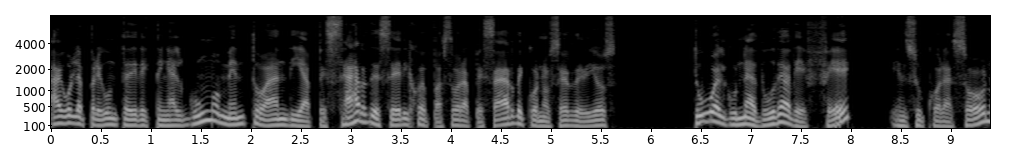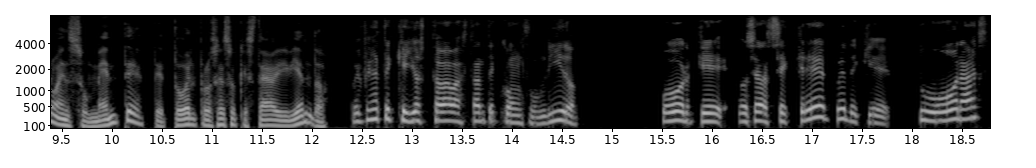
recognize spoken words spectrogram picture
hago la pregunta directa, ¿en algún momento Andy, a pesar de ser hijo de pastor, a pesar de conocer de Dios, tuvo alguna duda de fe en su corazón o en su mente de todo el proceso que estaba viviendo? Pues fíjate que yo estaba bastante confundido porque, o sea, se cree pues de que tú oras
